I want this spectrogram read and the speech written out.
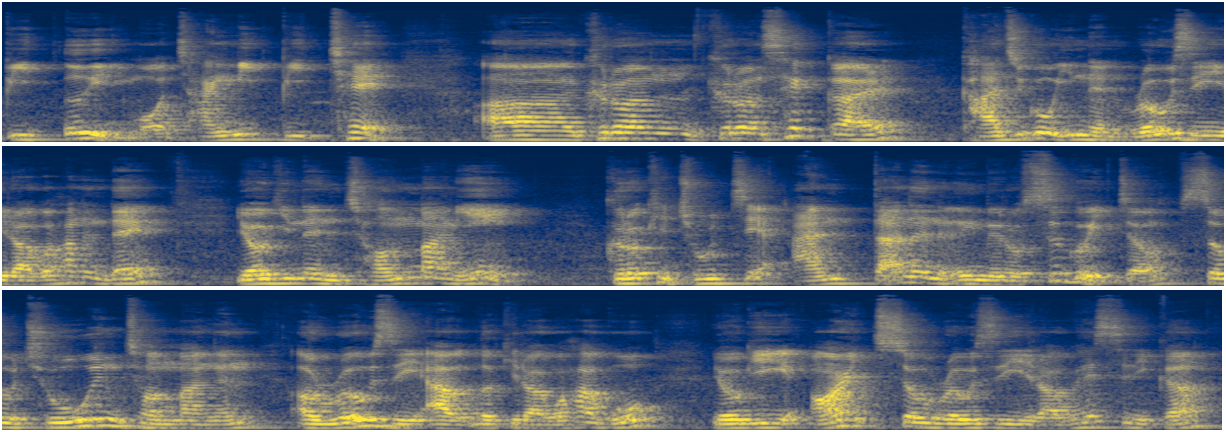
빛의 뭐 장밋빛의 어, 그런 그런 색깔 가지고 있는 Rosie라고 하는데 여기는 전망이 그렇게 좋지 않다는 의미로 쓰고 있죠. So 좋은 전망은 a rosy outlook이라고 하고 여기 aren't so rosy라고 했으니까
